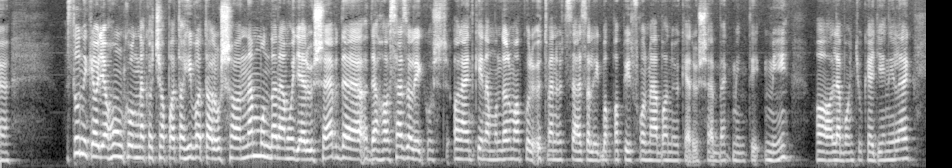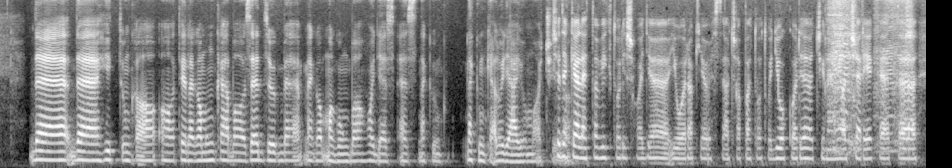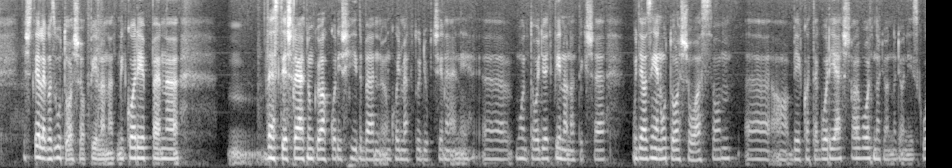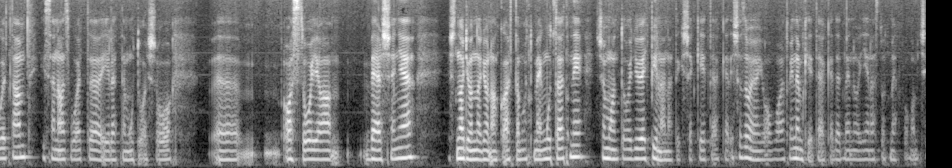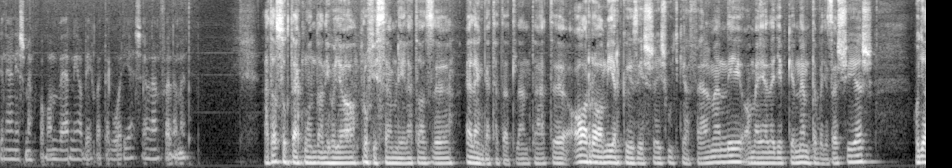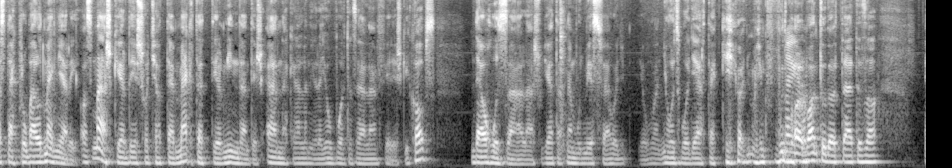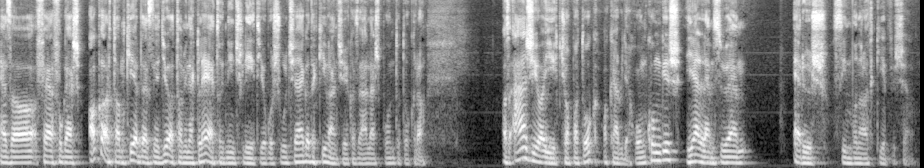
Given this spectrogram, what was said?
azt tudni kell, hogy a Hongkongnak a csapata hivatalosan nem mondanám, hogy erősebb, de, de ha százalékos arányt kéne mondanom, akkor 55 százalékban papírformában ők erősebbek, mint mi, ha lebontjuk egyénileg. De, de hittünk a, a, tényleg a munkába, az edzőkbe, meg a magunkba, hogy ez, ez nekünk nekünk kell, hogy álljon majd És ide kellett a Viktor is, hogy jól rakja össze a csapatot, hogy jókor csinálja a cseréket, és tényleg az utolsó pillanat, mikor éppen vesztésre álltunk, ő akkor is hitt bennünk, hogy meg tudjuk csinálni. Mondta, hogy egy pillanatig se, ugye az én utolsó asszom a B kategóriással volt, nagyon-nagyon izgultam, hiszen az volt életem utolsó asszója versenye, és nagyon-nagyon akartam ott megmutatni, és ő mondta, hogy ő egy pillanatig se kételked, és az olyan jó volt, hogy nem kételkedett benne, hogy én azt ott meg fogom csinálni, és meg fogom verni a B kategóriás ellenfelemet. Hát azt szokták mondani, hogy a profi szemlélet az elengedhetetlen. Tehát arra a mérkőzésre is úgy kell felmenni, amelyen egyébként nem te vagy az esélyes, hogy azt megpróbálod megnyerni. Az más kérdés, hogyha te megtettél mindent, és ennek ellenére jobb volt az ellenfél, és kikapsz, de a hozzáállás, ugye, tehát nem úgy mész fel, hogy jó, van, nyolcból gyertek ki, vagy mondjuk futballban tudod, tehát ez a, ez a felfogás. Akartam kérdezni egy olyat, aminek lehet, hogy nincs létjogosultsága, de kíváncsi vagyok az álláspontotokra. Az ázsiai csapatok, akár ugye Hongkong is, jellemzően erős színvonalat képvisel.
